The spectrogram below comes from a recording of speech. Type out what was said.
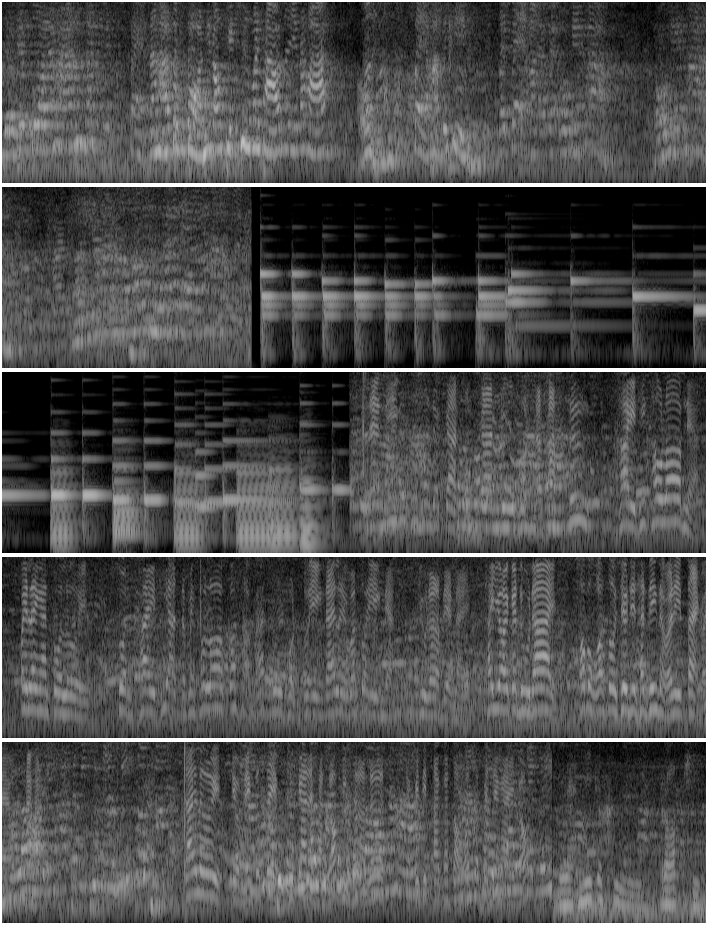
เดี๋ยวเตรียมตัวนะคะที่มันแปะนะคะ ตรงบอร์ดที่น้องเช็คชื่อเมื่อเช้านี้นะคะเอ้ยแปะค่ะไม่ฉีกไม่แปะค่ะแปะโอเคค่ะ โอเคค่ะตอนนี้นะคะน้องเข้าไปดูได้แล้วนะคะและนี่ก็คือบรรยากาศของการดูผลนะครับ ซึ่งใครที่เข้ารอบเนี่ย ไปรายงานตัวเลย ส่วนใครที่อาจจะไม่เข้ารอบก็สามารถดูผลตัวเองได้เลยว่าตัวเองเนี่ยอยู่ระดับอย่างไหนทยอยกันดูได้ เขาบอกว่าโซเชียลดิทันติ้งแต่ว่านี้แตกแล้วแล้วนะครับนี้นะคะจะมีทีมงานวิ่งเข้าชาร์จได้เลย เดี๋ยว next step คือการแข่งขันรอบชิงชนะเลิศเดี๋ยวไปติดตามกันต่อว่าจะเป็นยังไงเนาะ และนี่ก็คือรอบชิง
